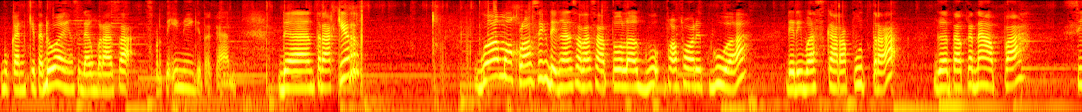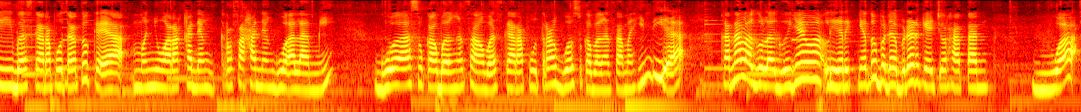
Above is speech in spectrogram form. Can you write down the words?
bukan kita doang yang sedang merasa seperti ini gitu kan. Dan terakhir gue mau closing dengan salah satu lagu favorit gue dari Baskara Putra. Gak tau kenapa si Baskara Putra tuh kayak menyuarakan yang keresahan yang gue alami. Gue suka banget sama Baskara Putra gue suka banget sama Hindia. Karena lagu-lagunya liriknya tuh benar-benar kayak curhatan gua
